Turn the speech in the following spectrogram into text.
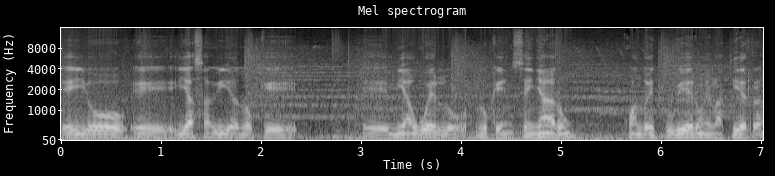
ellos eh, ya sabían lo que eh, mi abuelo, lo que enseñaron cuando estuvieron en la Tierra,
